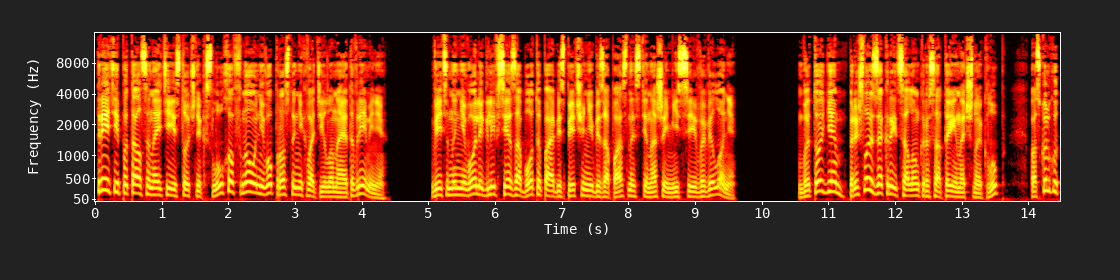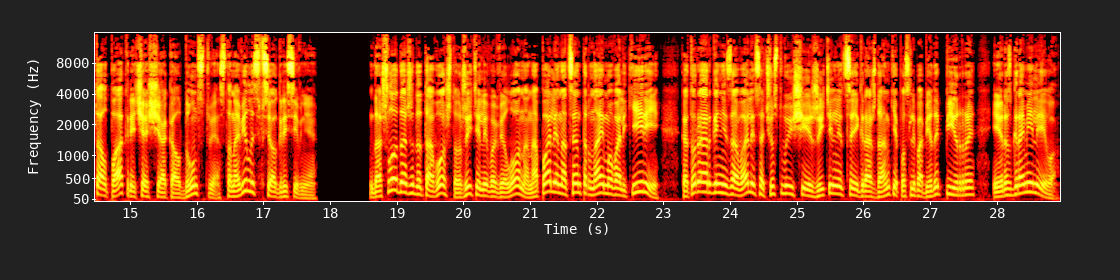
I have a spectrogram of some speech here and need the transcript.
Третий пытался найти источник слухов, но у него просто не хватило на это времени ведь на него легли все заботы по обеспечению безопасности нашей миссии в Вавилоне. В итоге пришлось закрыть салон красоты и ночной клуб, поскольку толпа, кричащая о колдунстве, становилась все агрессивнее. Дошло даже до того, что жители Вавилона напали на центр найма Валькирии, который организовали сочувствующие жительницы и гражданки после победы Пирры, и разгромили его.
